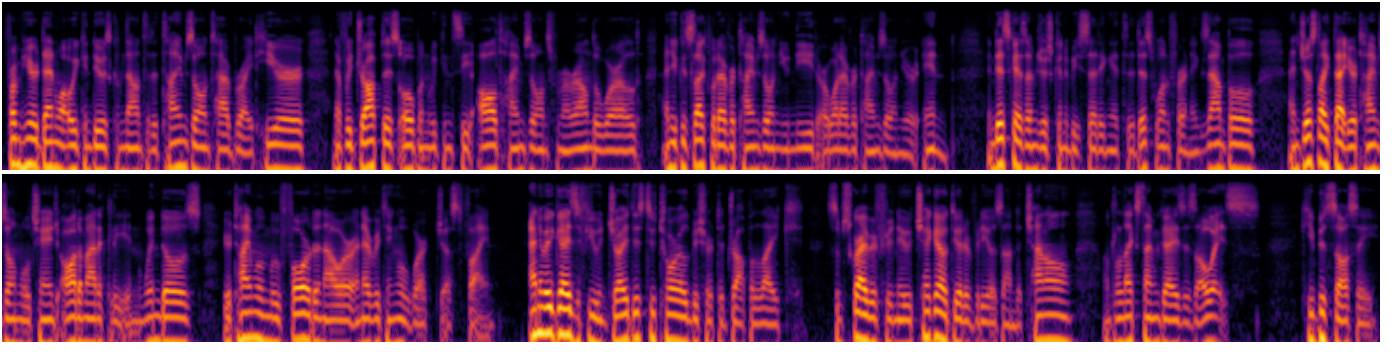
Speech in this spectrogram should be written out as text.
From here, then what we can do is come down to the time zone tab right here. And if we drop this open, we can see all time zones from around the world. And you can select whatever time zone you need or whatever time zone you're in. In this case, I'm just going to be setting it to this one for an example. And just like that, your time zone will change automatically in Windows. Your time will move forward an hour and everything will work just fine. Anyway, guys, if you enjoyed this tutorial, be sure to drop a like. Subscribe if you're new. Check out the other videos on the channel. Until next time, guys, as always, keep it saucy.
